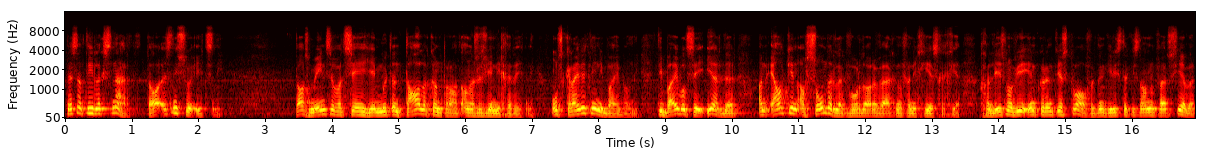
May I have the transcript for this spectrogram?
Dis natuurlik snert. Daar is nie so iets nie. Daar's mense wat sê jy moet in tale kan praat anders as jy nie gered nie. Ons kry dit nie in die Bybel nie. Die Bybel sê eerder aan elkeen afsonderlik word daar 'n werking van die Gees gegee. Gaan lees maar weer 1 Korintiërs 12. Ek dink hierdie stukkie staan in vers 7.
